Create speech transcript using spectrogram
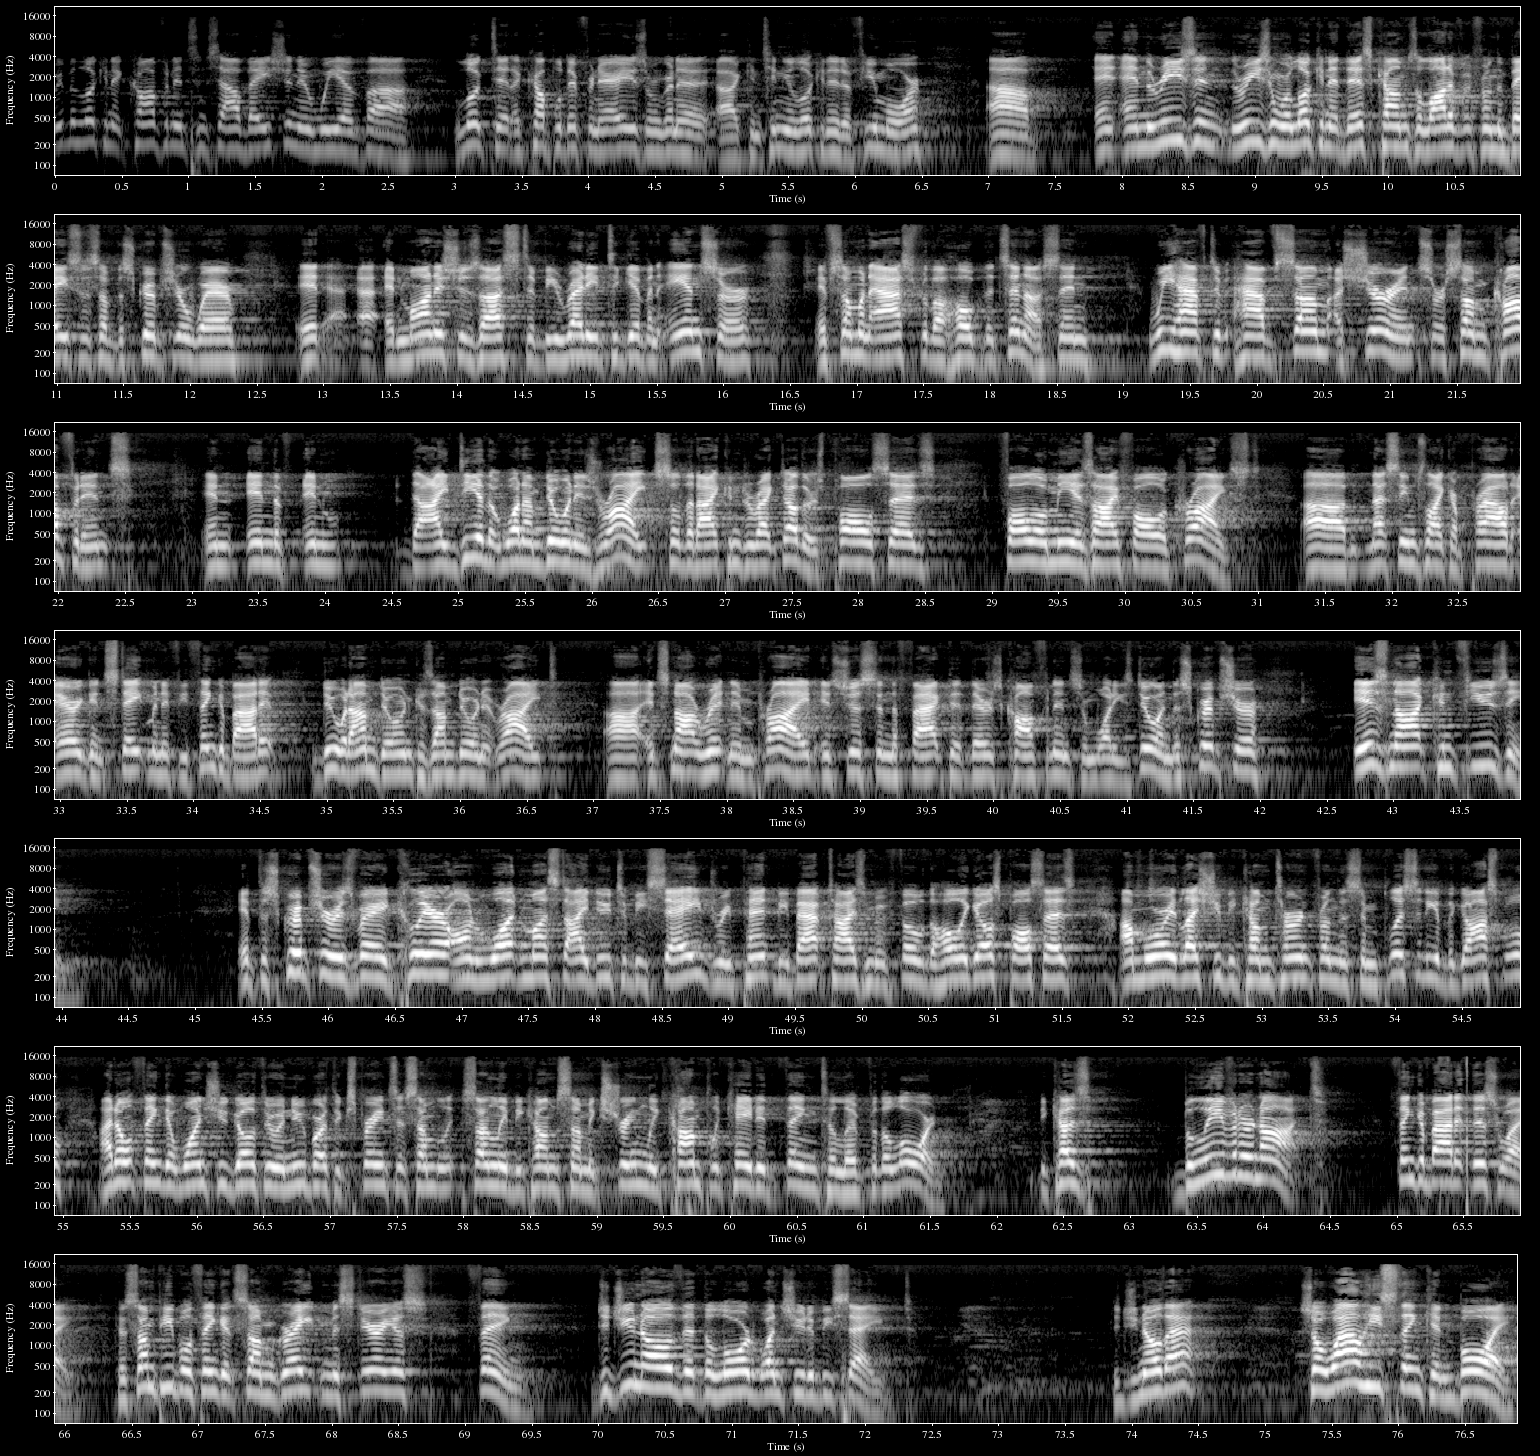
We've been looking at confidence in salvation, and we have uh, looked at a couple different areas, and we're going to uh, continue looking at a few more. Uh, and, and the, reason, the reason we're looking at this comes a lot of it from the basis of the scripture where it uh, admonishes us to be ready to give an answer if someone asks for the hope that's in us. And we have to have some assurance or some confidence in, in, the, in the idea that what I'm doing is right so that I can direct others. Paul says, Follow me as I follow Christ. Uh, that seems like a proud, arrogant statement if you think about it. Do what I'm doing because I'm doing it right. Uh, it's not written in pride, it's just in the fact that there's confidence in what he's doing. The scripture is not confusing. If the scripture is very clear on what must I do to be saved, repent, be baptized, and be filled with the Holy Ghost, Paul says, I'm worried lest you become turned from the simplicity of the gospel. I don't think that once you go through a new birth experience, it suddenly becomes some extremely complicated thing to live for the Lord. Because, believe it or not, think about it this way. Because some people think it's some great mysterious thing. Did you know that the Lord wants you to be saved? Did you know that? So while he's thinking, boy,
